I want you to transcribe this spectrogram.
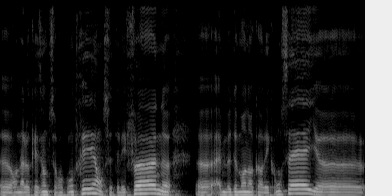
euh, on a l'occasion de se rencontrer, on se téléphone, euh, elle me demande encore des conseils. euh,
